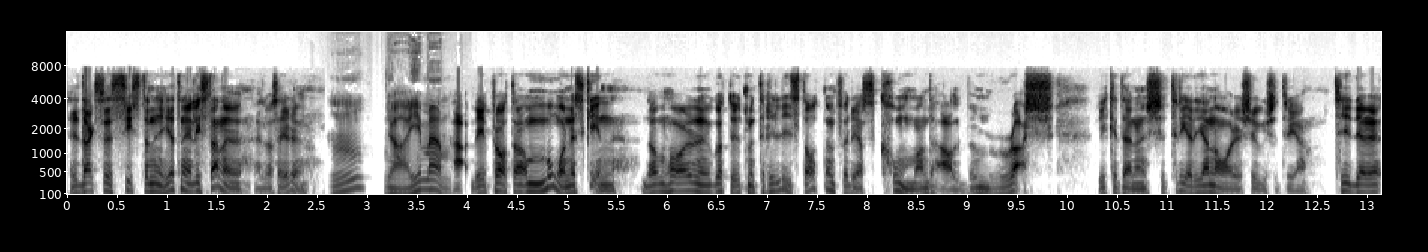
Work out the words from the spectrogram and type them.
Är det dags för sista nyheten i listan nu, eller vad säger du? Mm, jajamän. Ja, vi pratar om Måneskin. De har nu gått ut med ett releasedatum för deras kommande album Rush, vilket är den 23 januari 2023. Tidigare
